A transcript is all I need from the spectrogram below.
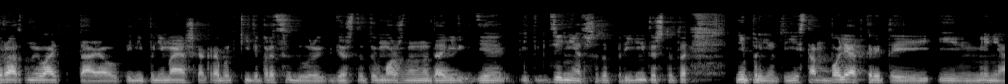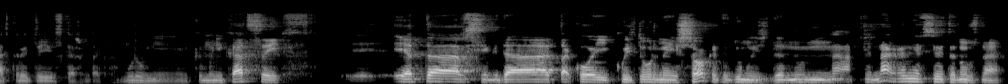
разный лайфстайл, ты не понимаешь, как работают какие-то процедуры, где что-то можно надавить, где, где нет, что-то принято, что-то не принято. Есть там более открытые и менее открытые, скажем так, там, уровни коммуникаций. Это всегда такой культурный шок, и ты думаешь, да ну нахрен мне все это нужно?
